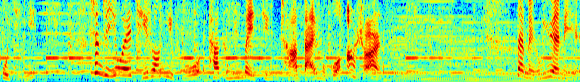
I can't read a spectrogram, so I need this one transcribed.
不及，甚至因为奇装异服，她曾经被警察逮捕过二十二次。在美容院里，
